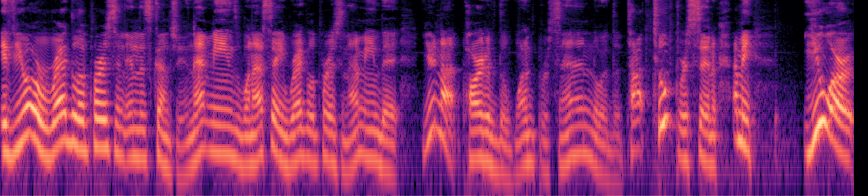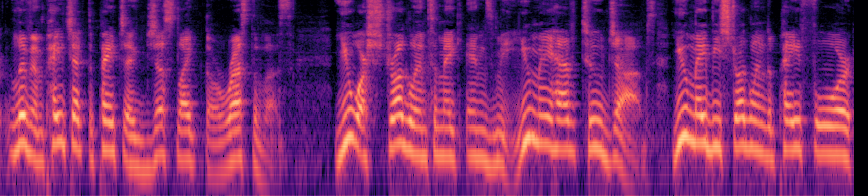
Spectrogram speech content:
if you're a regular person in this country, and that means when I say regular person, I mean that you're not part of the 1% or the top 2%. I mean, you are living paycheck to paycheck just like the rest of us. You are struggling to make ends meet. You may have two jobs. You may be struggling to pay for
